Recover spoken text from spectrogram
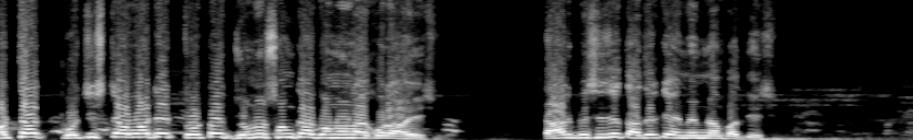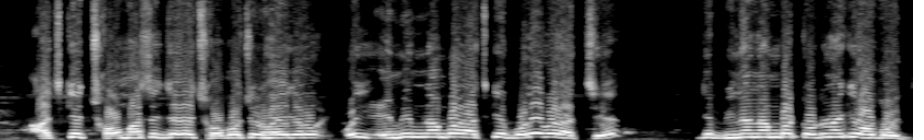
অর্থাৎ পঁচিশটা ওয়ার্ডের টোটো জনসংখ্যা গণনা করা হয়েছিল। তার বেসিসে তাদেরকে এম এম নাম্বার দিয়েছিল। আজকে ছ মাসের জায়গায় ছ বছর হয়ে গেল। ওই এম এম নাম্বার আজকে বলে বেড়াচ্ছে যে বিনা নাম্বার টোটো নাকি অবৈধ।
